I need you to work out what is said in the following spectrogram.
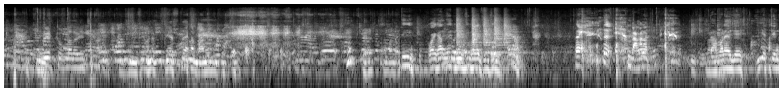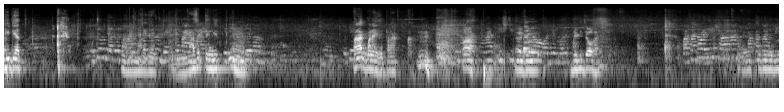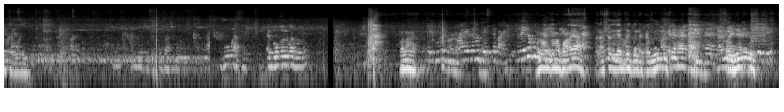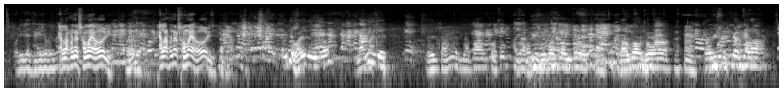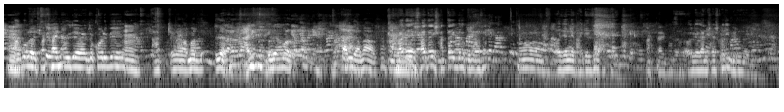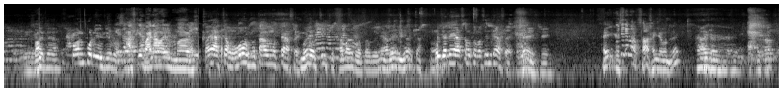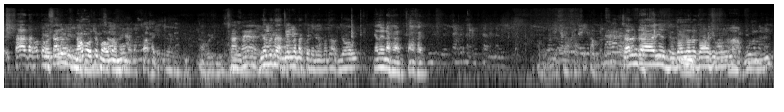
ফুরের টোপলা থেকে বেশি বাগানত তারপরে এই যে ইয়ে ট্যাঙ্কিটা মাছের ট্যাঙ্কি পারাক বানাইছে পারাক পাঁচ দেখি জল হয় এলাফোনের সময় হল। এলাফোনের সময় হল। এই চানের ব্যাপার কত ভূগর্ভযন্ত্র গাও ধোয়া পরিষ্কার করা হয় করবে আমার আমার আমাদের ছয় তারিখ সাত তারিখ বলে কোনো আছে? ও, ওই জন্য আট তারিখ। ওই গান শেষ করি বিভিন্ন আজকে ওই আচ্ছা ও তার মধ্যে আছে। মই অতি খাবার কথা মুই যদি আসো তো আছে। এই এই। খাই যাব রে জল। এলাই না খান চা খাই। চালনটা ইয়ে দরজা দেওয়া আছে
